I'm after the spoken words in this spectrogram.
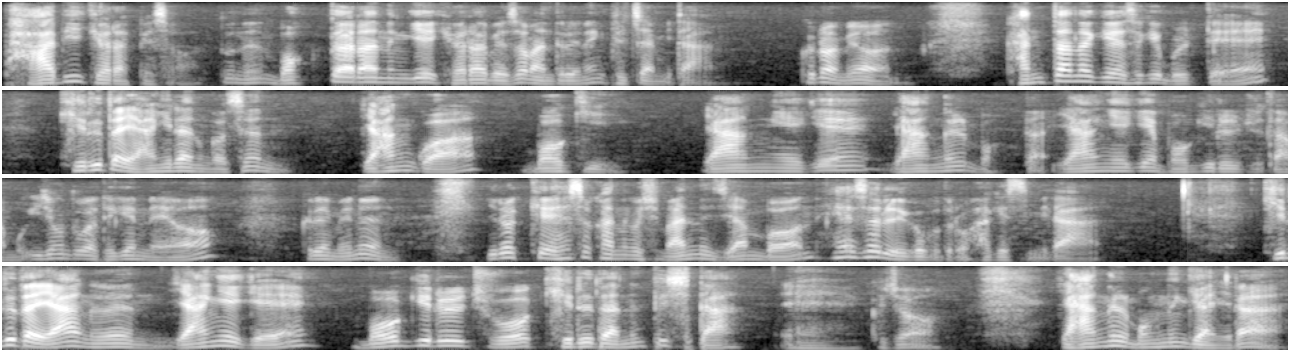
밥이 결합해서 또는 먹다라는 게 결합해서 만들어낸 글자입니다. 그러면 간단하게 해석해 볼 때 기르다 양이라는 것은 양과 먹이, 양에게 양을 먹다, 양에게 먹이를 주다 뭐 이 정도가 되겠네요. 그러면은 이렇게 해석하는 것이 맞는지 한번 해설을 읽어보도록 하겠습니다. 기르다 양은 양에게 먹이를 주어 기르다는 뜻이다. 예, 그죠? 양을 먹는 게 아니라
